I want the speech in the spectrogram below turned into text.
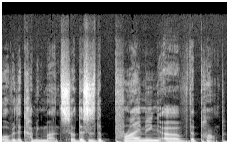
over the coming months. So this is the priming of the pump.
